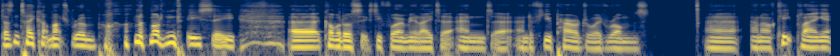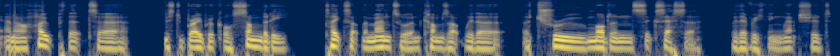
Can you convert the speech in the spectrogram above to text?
doesn't take up much room on a modern PC, uh, Commodore 64 emulator, and uh, and a few Paradroid ROMs. Uh, and I'll keep playing it, and I'll hope that uh, Mr. Braybrook or somebody takes up the mantle and comes up with a, a true modern successor with everything that should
